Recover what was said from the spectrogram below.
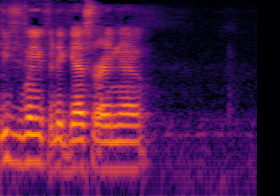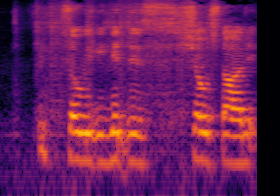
We just waiting for the guests right now. So we can get this show started.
